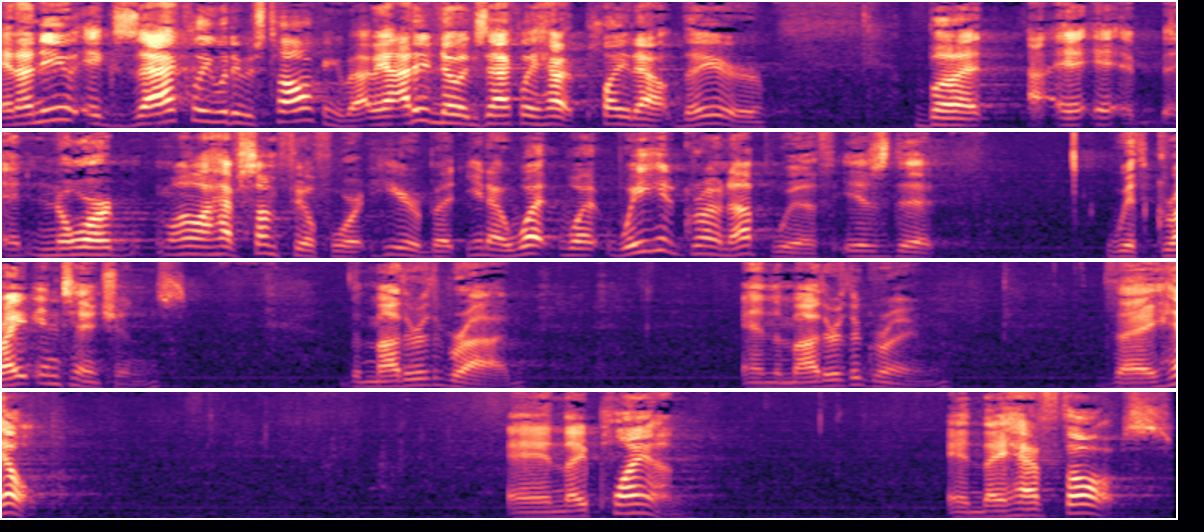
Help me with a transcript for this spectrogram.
and I knew exactly what he was talking about. I mean, I didn't know exactly how it played out there, but eh, eh, eh, nor well i have some feel for it here but you know what, what we had grown up with is that with great intentions the mother of the bride and the mother of the groom they help and they plan and they have thoughts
